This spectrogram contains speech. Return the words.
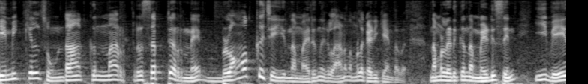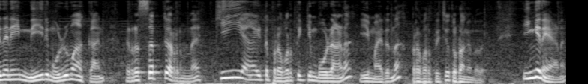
കെമിക്കൽസ് ഉണ്ടാക്കുന്ന റിസപ്റ്ററിനെ ബ്ലോക്ക് ചെയ്യുന്ന മരുന്നുകളാണ് നമ്മൾ കഴിക്കേണ്ടത്. നമ്മൾ എടുക്കുന്ന മെഡിസിൻ ഈ വേദനയും നീരും ഒഴിവാക്കാൻ റിസപ്റ്ററിന് കീ ആയിട്ട് പ്രവർത്തിക്കുമ്പോഴാണ് ഈ മരുന്ന് പ്രവർത്തിച്ച് തുടങ്ങുന്നത്. ഇങ്ങനെയാണ്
